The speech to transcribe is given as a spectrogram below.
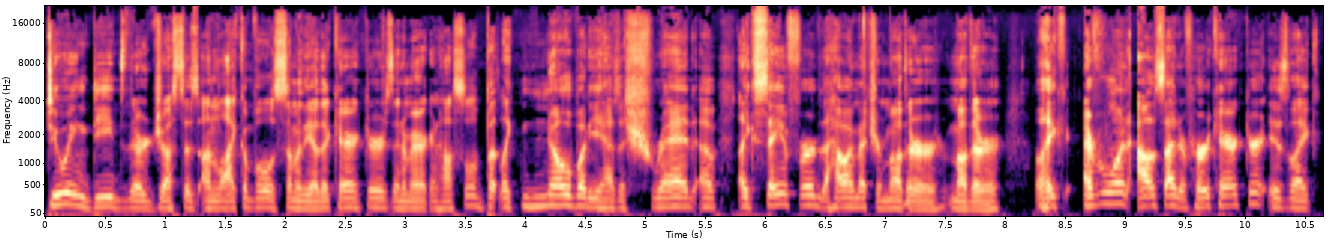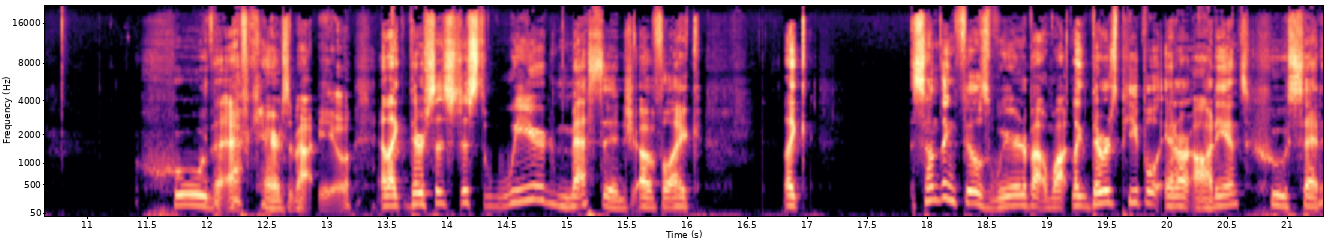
doing deeds that are just as unlikable as some of the other characters in American Hustle, but like nobody has a shred of like save for the How I Met Your Mother mother, like everyone outside of her character is like who the f cares about you? And like there's this just weird message of like like something feels weird about what like there was people in our audience who said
